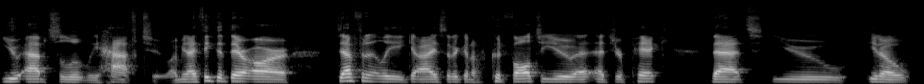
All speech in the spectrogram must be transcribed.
you absolutely have to. I mean i think that there are definitely guys that are gonna could fall to you at, at your pick that you you know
